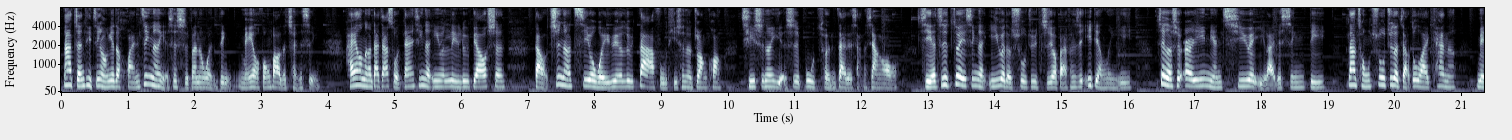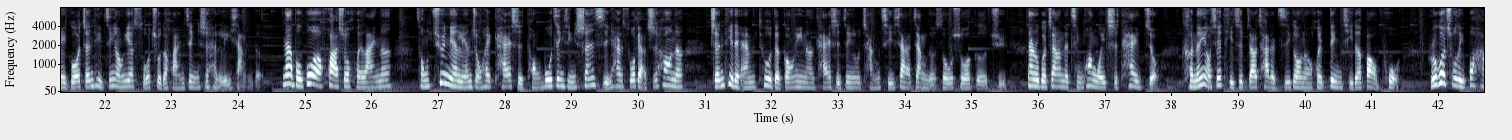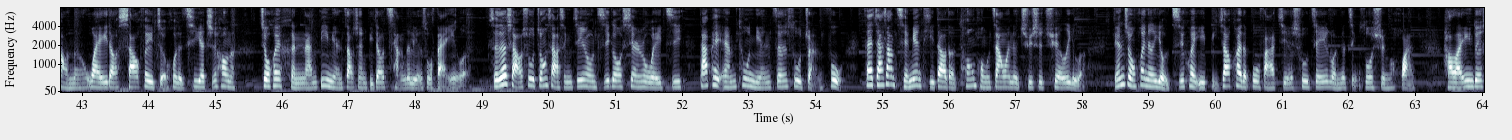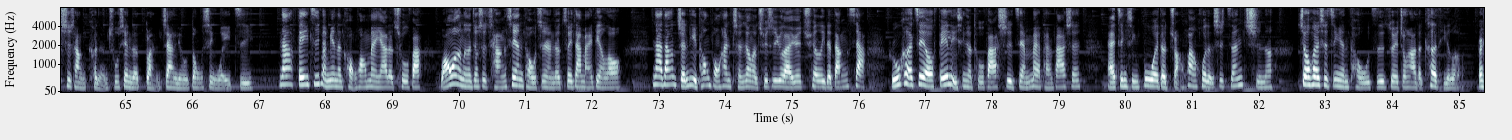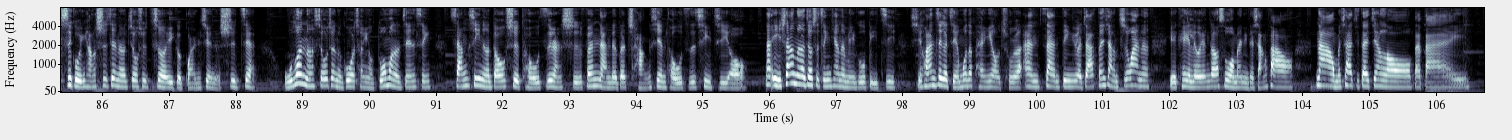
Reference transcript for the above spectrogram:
那整体金融业的环境呢，也是十分的稳定，没有风暴的成型。还有呢，大家所担心的，因为利率飙升。导致呢企业违约率大幅提升的状况，其实呢也是不存在的想象哦。截至最新的一月的数据，只有百分之一点零一，这个是二一年七月以来的新低。那从数据的角度来看呢，美国整体金融业所处的环境是很理想的。那不过话说回来呢，从去年联总会开始同步进行升息和缩表之后呢，整体的 M2 的供应呢开始进入长期下降的收缩格局。那如果这样的情况维持太久，可能有些体质比较差的机构呢会定期的爆破。如果处理不好呢，外溢到消费者或者企业之后呢，就会很难避免造成比较强的连锁反应了。随着少数中小型金融机构陷入危机，搭配 M2 年增速转负，再加上前面提到的通膨降温的趋势确立了，联总会呢有机会以比较快的步伐结束这一轮的紧缩循环。好来应对市场可能出现的短暂流动性危机。那非基本面的恐慌卖压的触发，往往呢就是长线投资人的最佳买点喽。那当整体通膨和成长的趋势越来越确立的当下，如何借由非理性的突发事件卖盘发生，来进行部位的转换或者是增持呢？就会是今年投资最重要的课题了。而西谷银行事件呢，就是这一个关键的事件。无论呢修正的过程有多么的艰辛。相信呢都是投资人十分难得的长线投资契机哦。那以上呢就是今天的美股笔记。喜欢这个节目的朋友，除了按赞、订阅、加分享之外呢，也可以留言告诉我们你的想法哦。那我们下期再见喽，拜拜。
